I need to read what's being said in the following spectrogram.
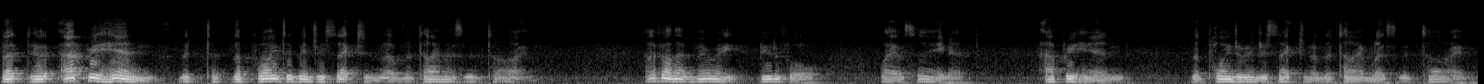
But to apprehend the, t- the point of intersection of the timeless with time, I found that very beautiful way of saying it. Apprehend the point of intersection of the timeless with time.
